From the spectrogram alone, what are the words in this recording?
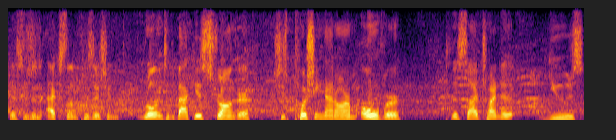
This is an excellent position. Rolling to the back is stronger. She's pushing that arm over to the side, trying to use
